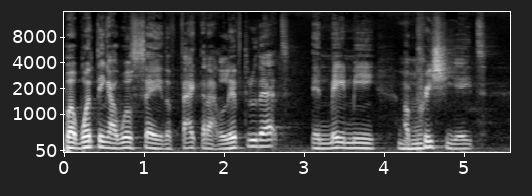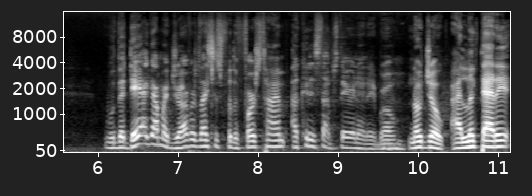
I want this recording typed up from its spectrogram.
But one thing I will say, the fact that I lived through that, and made me mm-hmm. appreciate. Well, the day I got my driver's license for the first time, I couldn't stop staring at it, bro. Mm-hmm. No joke. I looked at it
